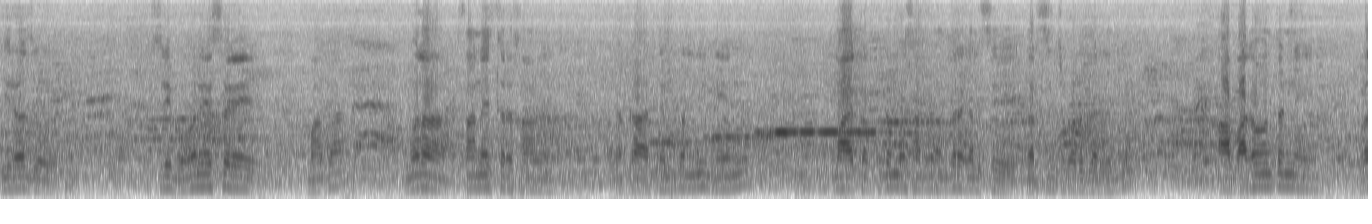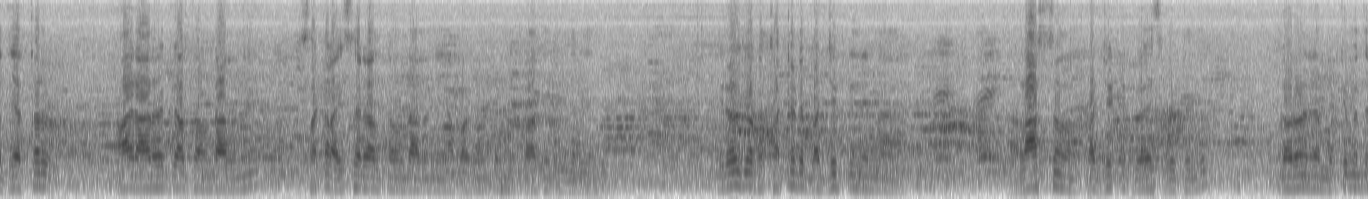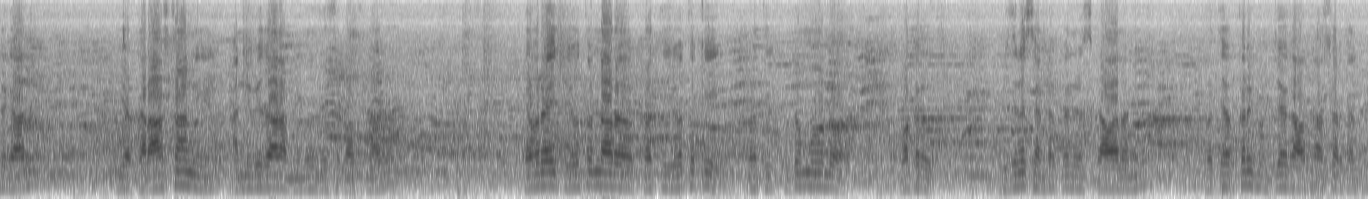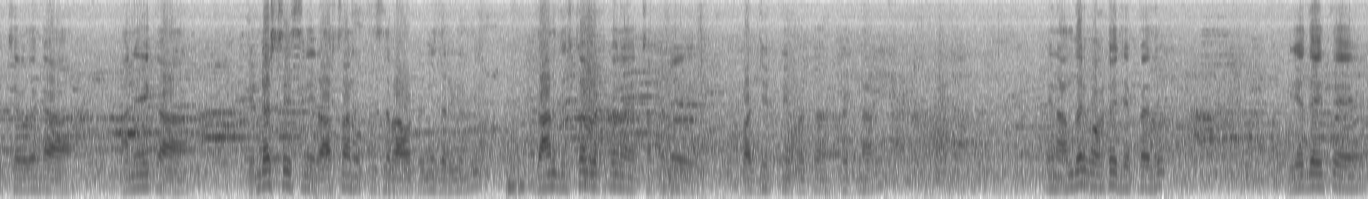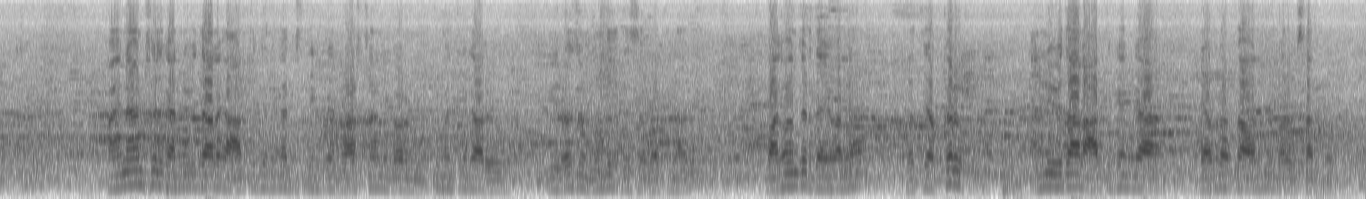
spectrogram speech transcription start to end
ఈరోజు శ్రీ భువనేశ్వరి మాత మూల సానేశ్వర స్వామి యొక్క టెంపుల్ని నేను మా యొక్క కుటుంబ సభ్యులందరూ కలిసి దర్శించుకోవడం జరిగింది. ఆ భగవంతుణ్ణి ప్రతి ఒక్కరూ ఆయుర ఆరోగ్యాలతో ఉండాలని సకల ఐశ్వర్యాలతో ఉండాలని ఆ భగవంతుడిని ప్రార్థించడం జరిగింది. ఈరోజు ఒక చక్కటి బడ్జెట్ని నిన్న రాష్ట్రం బడ్జెట్ని ప్రవేశపెట్టింది. గౌరవనీయ ముఖ్యమంత్రి గారు ఈ యొక్క రాష్ట్రాన్ని అన్ని విధాలా ముందుకు తీసుకొస్తున్నారు ఎవరైతే యువత ఉన్నారో ప్రతి యువతకి ప్రతి కుటుంబంలో ఒకరు బిజినెస్ ఎంటర్ప్రీనర్స్ కావాలని ప్రతి ఒక్కరికి ఉద్యోగ అవకాశాలు కల్పించే విధంగా అనేక ఇండస్ట్రీస్ని రాష్ట్రానికి తీసుకురావటం జరిగింది. దాన్ని దృష్టిలో పెట్టుకుని చక్కటి బడ్జెట్ని పెట్టినారు. నేను అందరికీ ఒకటే చెప్పేది. ఏదైతే ఫైనాన్షియల్గా అన్ని విధాలుగా ఆర్థికంగా చితికిపోయిన రాష్ట్రాన్ని గౌరవ ముఖ్యమంత్రి గారు ఈరోజు ముందుకు తీసుకుపోతున్నారు భగవంతుడి దయ వల్ల ప్రతి ఒక్కరూ అన్ని విధాల ఆర్థికంగా డెవలప్ కావాలని మరొకసారి కోరుకుంటున్నాను.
